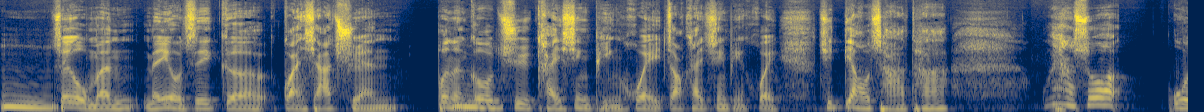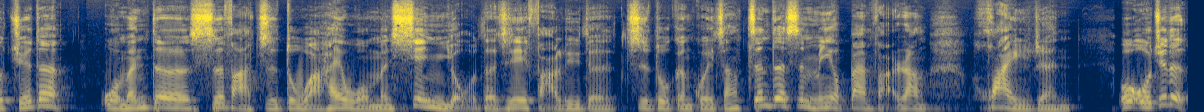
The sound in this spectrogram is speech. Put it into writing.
嗯，所以我们没有这个管辖权，不能够去开性平会，召开性平会去调查他。我想说。我觉得我们的司法制度啊，还有我们现有的这些法律的制度跟规章，真的是没有办法让坏人。我我觉得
